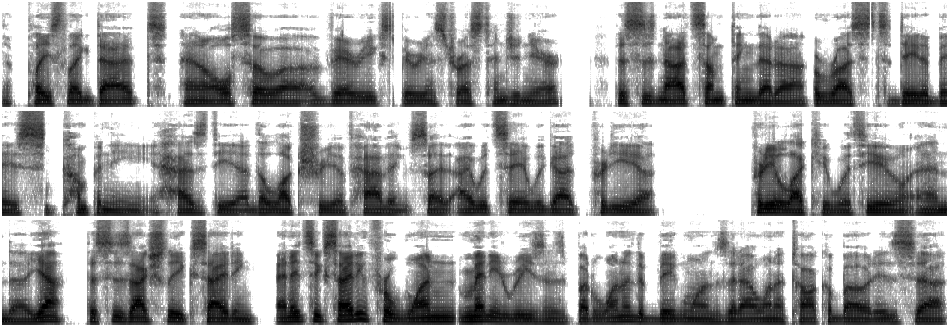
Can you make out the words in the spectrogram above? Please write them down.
a place like that and also a very experienced Rust engineer. This is not something that a Rust database company has the uh, the luxury of having. So I, I, would say we got pretty uh, pretty lucky with you. And uh, yeah, this is actually exciting, and it's exciting for one many reasons. But one of the big ones that I want to talk about is uh,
